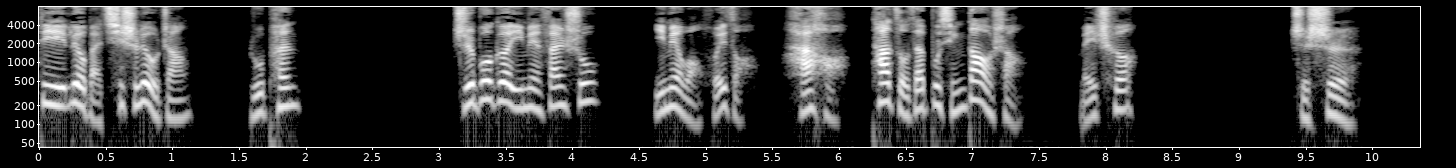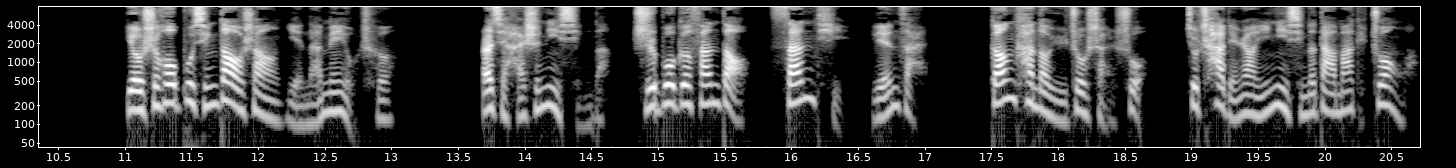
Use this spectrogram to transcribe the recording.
第六百七十六章如喷。直播哥一面翻书，一面往回走。还好他走在步行道上，没车。只是有时候步行道上也难免有车，而且还是逆行的。直播哥翻到《三体》连载，刚看到宇宙闪烁，就差点让一逆行的大妈给撞了。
